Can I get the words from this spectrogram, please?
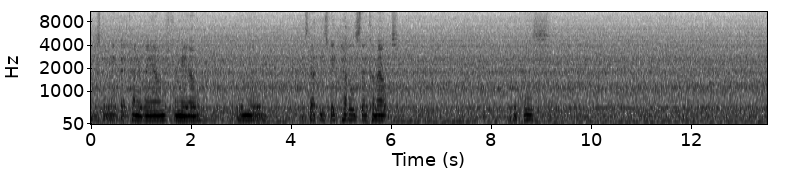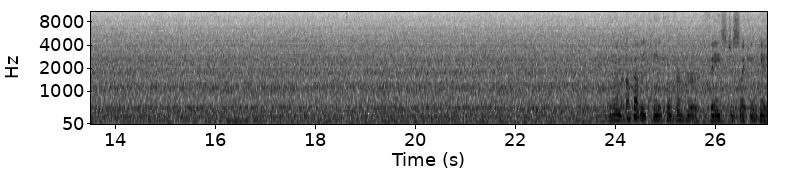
I'm just gonna make that kind of round for now. And then it's got these big petals that come out And I'll probably paint over her face just so I can get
